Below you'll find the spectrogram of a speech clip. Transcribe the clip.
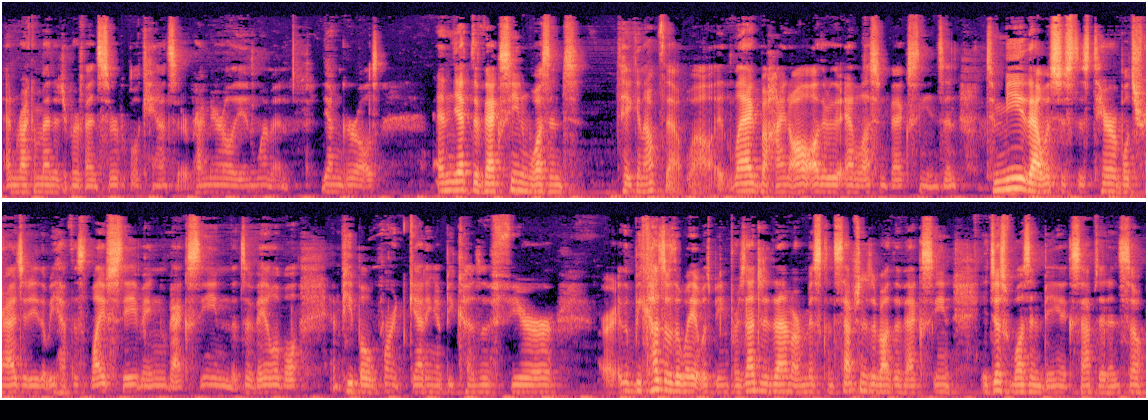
and recommended to prevent cervical cancer, primarily in women, young girls and yet the vaccine wasn't taken up that well. It lagged behind all other adolescent vaccines. And to me, that was just this terrible tragedy that we have this life saving vaccine that's available and people weren't getting it because of fear because of the way it was being presented to them or misconceptions about the vaccine. It just wasn't being accepted. And so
